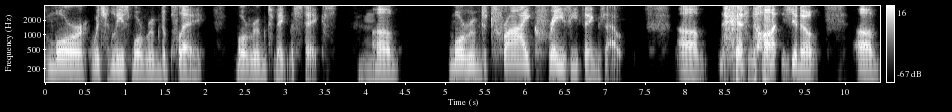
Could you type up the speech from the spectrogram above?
more which leaves more room to play, more room to make mistakes, mm. um, more room to try crazy things out, um, and not you know um,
